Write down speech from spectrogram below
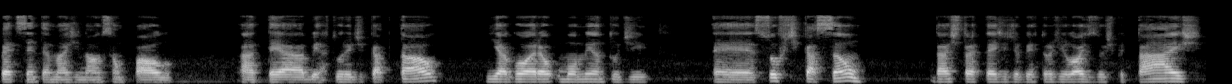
Pet Center Marginal em São Paulo, até a abertura de capital, e agora o momento de é, sofisticação da estratégia de abertura de lojas e hospitais,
